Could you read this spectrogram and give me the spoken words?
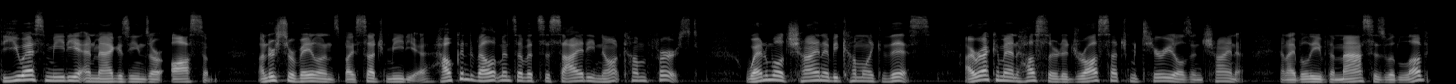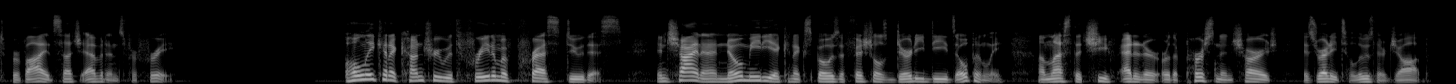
The US media and magazines are awesome. Under surveillance by such media, how can developments of its society not come first? When will China become like this? I recommend Hustler to draw such materials in China, and I believe the masses would love to provide such evidence for free. Only can a country with freedom of press do this. In China, no media can expose officials' dirty deeds openly unless the chief editor or the person in charge is ready to lose their job.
